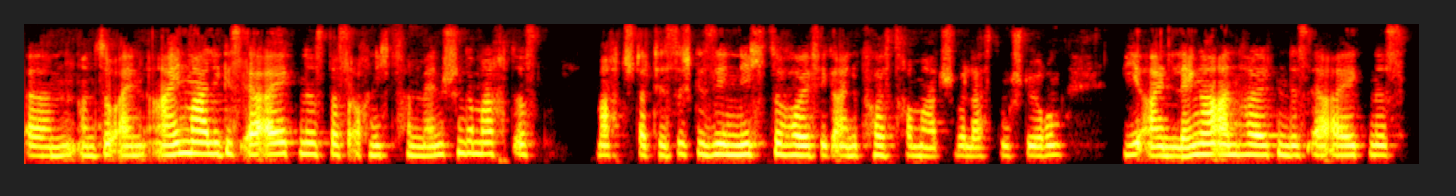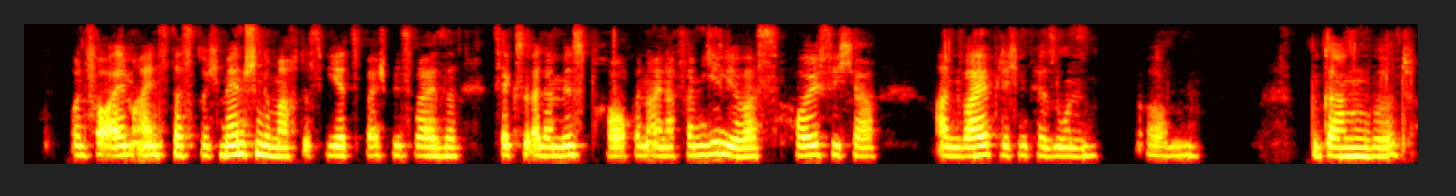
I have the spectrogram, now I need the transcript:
Ähm, und so ein einmaliges Ereignis, das auch nicht von Menschen gemacht ist, macht statistisch gesehen nicht so häufig eine posttraumatische Belastungsstörung wie ein länger anhaltendes Ereignis und vor allem eins, das durch Menschen gemacht ist, wie jetzt beispielsweise sexueller Missbrauch in einer Familie, was häufiger an weiblichen Personen ähm, begangen wird.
